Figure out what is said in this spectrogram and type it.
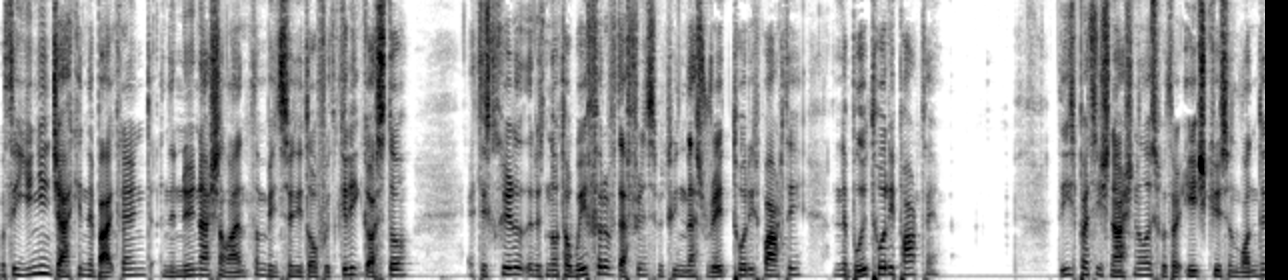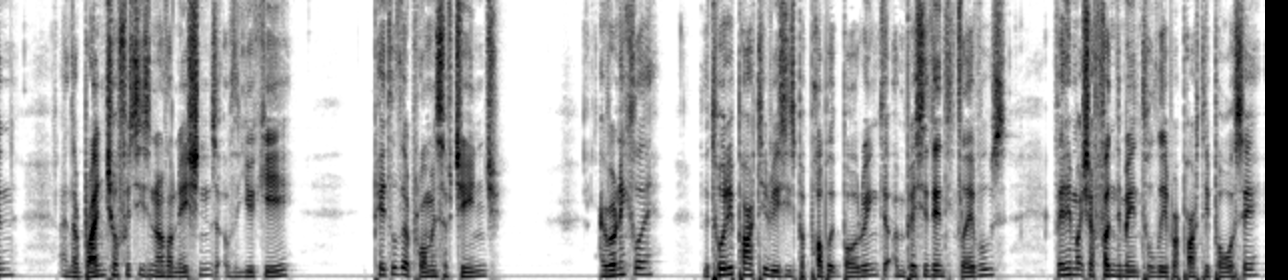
With the Union Jack in the background and the new national anthem being sounded off with great gusto, it is clear that there is not a wafer of difference between this red Tory party and the blue Tory party. These British nationalists, with their HQs in London and their branch offices in other nations of the UK, peddle their promise of change. Ironically, The Tory party raises public borrowing to unprecedented levels, very much a fundamental Labour Party policy,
